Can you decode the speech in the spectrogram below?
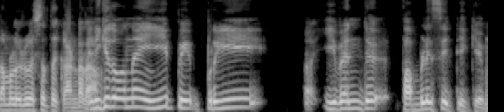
നമ്മൾ ഒരു വശത്ത് കണ്ടതാണ്. എനിക്ക് തോന്നുന്നത് ഈ പ്രീ ഇവന്റ് പബ്ലിസിറ്റിക്കും.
